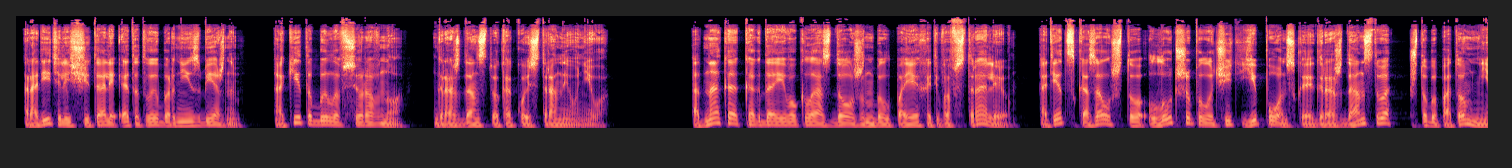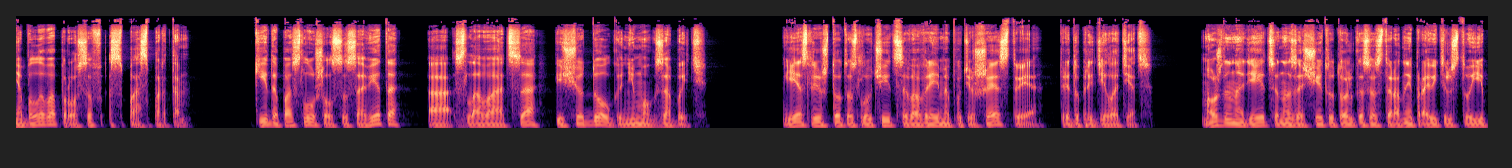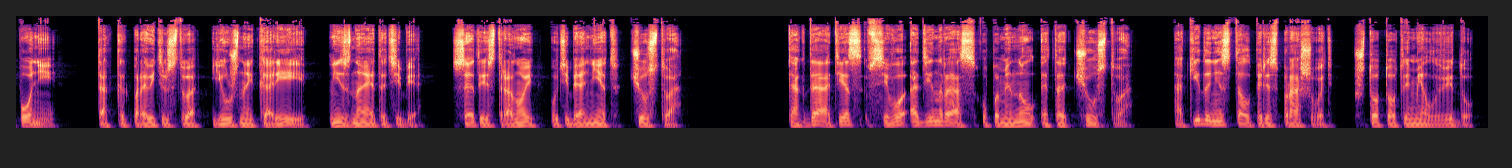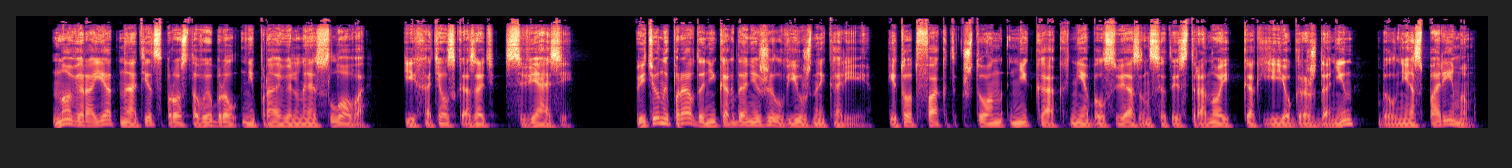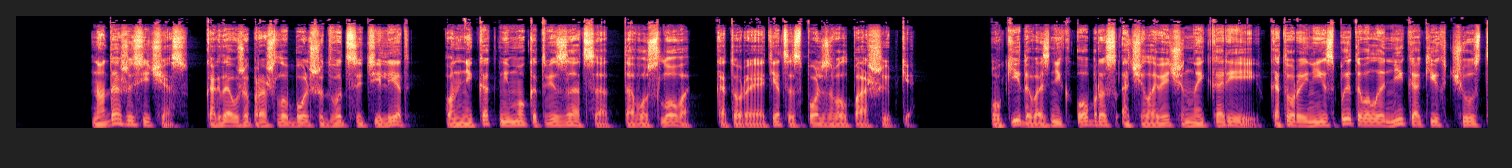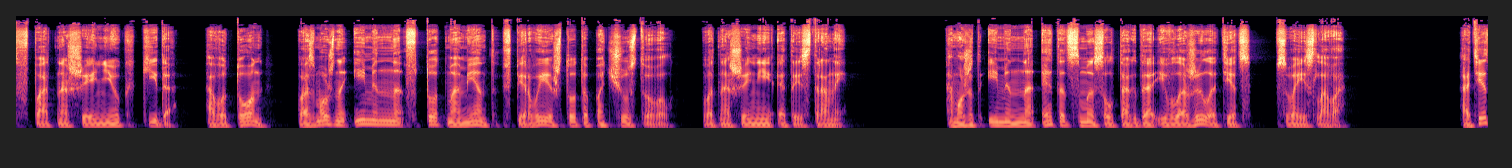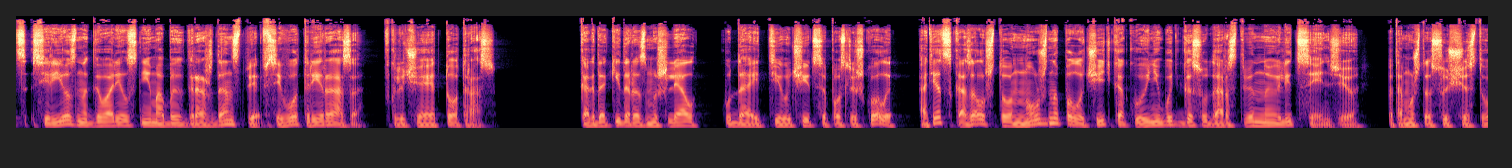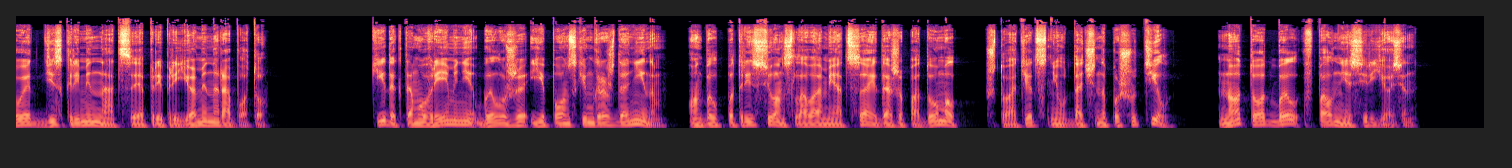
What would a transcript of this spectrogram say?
Родители считали этот выбор неизбежным, а Кита было все равно, гражданство какой страны у него. Однако, когда его класс должен был поехать в Австралию, отец сказал, что лучше получить японское гражданство, чтобы потом не было вопросов с паспортом. Кида послушался совета, а слова отца еще долго не мог забыть. «Если что-то случится во время путешествия», — предупредил отец, «можно надеяться на защиту только со стороны правительства Японии, так как правительство Южной Кореи не знает о тебе. С этой страной у тебя нет чувства». Тогда отец всего один раз упомянул это чувство. Акида не стал переспрашивать, что тот имел в виду. Но, вероятно, отец просто выбрал неправильное слово и хотел сказать «связи». Ведь он и правда никогда не жил в Южной Корее. И тот факт, что он никак не был связан с этой страной как ее гражданин, был неоспоримым. Но даже сейчас, когда уже прошло больше 20 лет, он никак не мог отвязаться от того слова, которое отец использовал по ошибке. У Кида возник образ очеловеченной Кореи, которая не испытывала никаких чувств по отношению к Кида, а вот он, возможно, именно в тот момент впервые что-то почувствовал в отношении этой страны. А может, именно этот смысл тогда и вложил отец в свои слова? Отец серьезно говорил с ним об их гражданстве всего три раза, включая тот раз. Когда Кида размышлял, куда идти учиться после школы, отец сказал, что нужно получить какую-нибудь государственную лицензию, потому что существует дискриминация при приеме на работу. Кида к тому времени был уже японским гражданином. Он был потрясен словами отца и даже подумал, что отец неудачно пошутил. Но тот был вполне серьезен.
